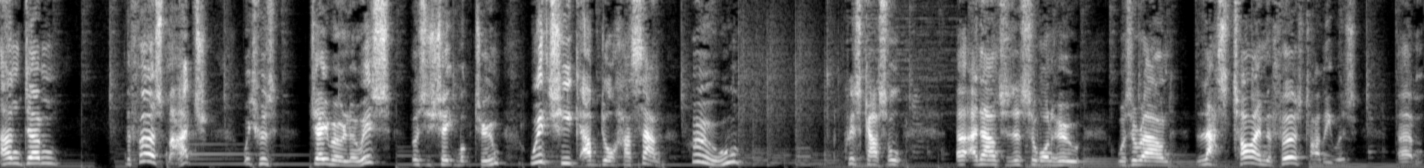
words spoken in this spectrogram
And um, the first match, which was J-Ro Lewis versus Sheikh Maktoum with Sheikh Abdul Hassan, who Chris Castle uh, announces as someone who was around last time, the first time he was um,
